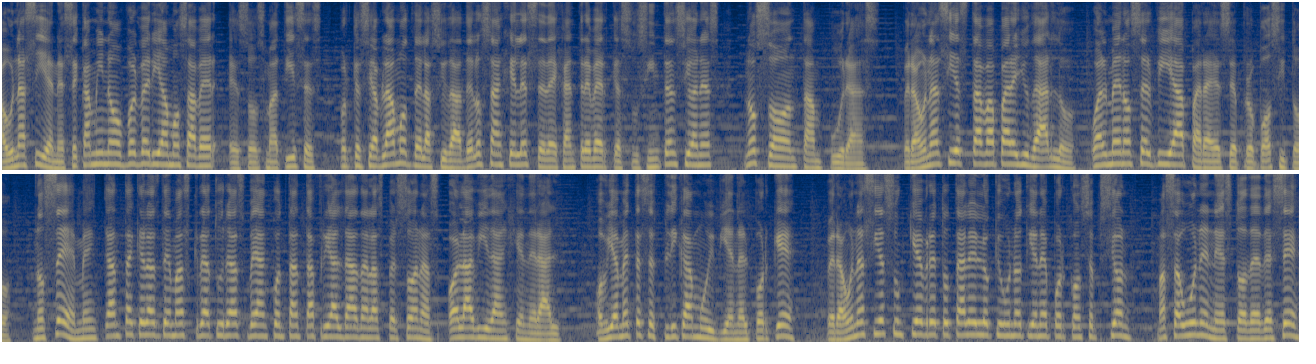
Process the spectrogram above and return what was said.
Aún así, en ese camino volveríamos a ver esos matices, porque si hablamos de la ciudad de Los Ángeles se deja entrever que sus intenciones no son tan puras. Pero aún así estaba para ayudarlo, o al menos servía para ese propósito. No sé, me encanta que las demás criaturas vean con tanta frialdad a las personas o la vida en general. Obviamente se explica muy bien el porqué, pero aún así es un quiebre total en lo que uno tiene por concepción, más aún en esto de DC,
